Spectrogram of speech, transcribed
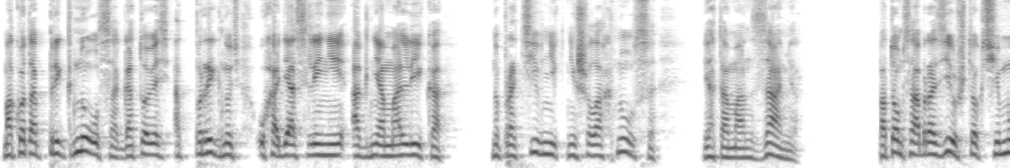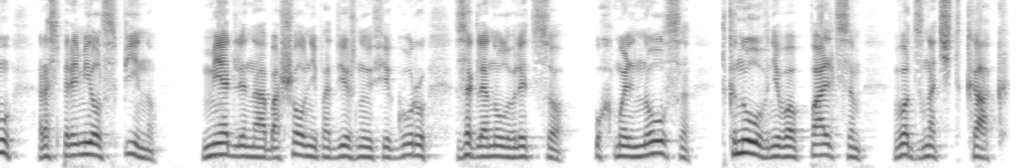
Макота пригнулся, готовясь отпрыгнуть, уходя с линии огня Малика. Но противник не шелохнулся, и атаман замер. Потом, сообразив, что к чему, распрямил спину. Медленно обошел неподвижную фигуру, заглянул в лицо. Ухмыльнулся, ткнул в него пальцем. Вот значит как.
